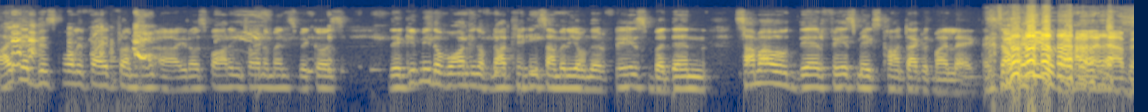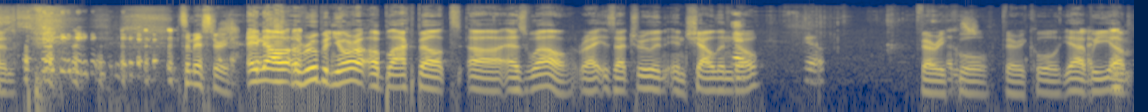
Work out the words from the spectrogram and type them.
I get disqualified from uh, you know sparring tournaments because they give me the warning of not kicking somebody on their face, but then somehow their face makes contact with my leg. It's unbelievable how that happens. It's a mystery. And now, uh, Reuben, you're a, a black belt uh, as well, right? Is that true in, in Shaolin Yeah. Do? True. Very That is cool. Very cool. Yeah, we. Yeah. Um,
